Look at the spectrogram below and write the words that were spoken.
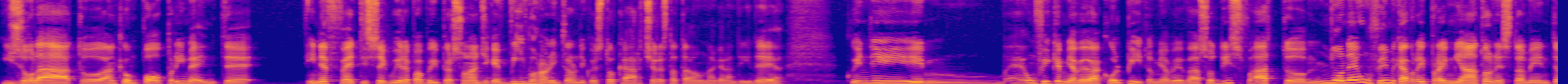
isolato, anche un po' opprimente, in effetti seguire proprio i personaggi che vivono all'interno di questo carcere è stata una grande idea. Quindi mm, è un film che mi aveva colpito, mi aveva soddisfatto. Non è un film che avrei premiato onestamente,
